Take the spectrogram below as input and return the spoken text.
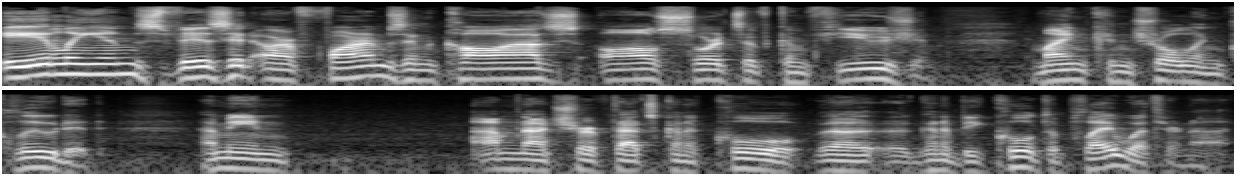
Aliens visit our farms and cause all sorts of confusion, mind control included. I mean, I'm not sure if that's going to cool, uh, going to be cool to play with or not.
